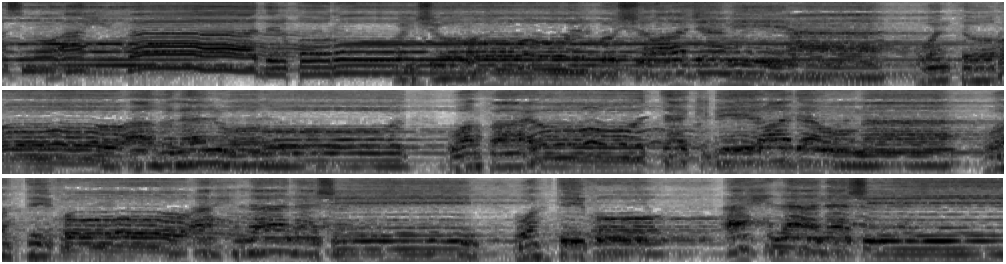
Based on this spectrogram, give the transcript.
رسم أحفاد القرون. وانشروا البشرى جميعا. وانثروا أغلى الورود. وارفعوا التكبير دوما واهتفوا أحلى نشيد واهتفوا أحلى نشيد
